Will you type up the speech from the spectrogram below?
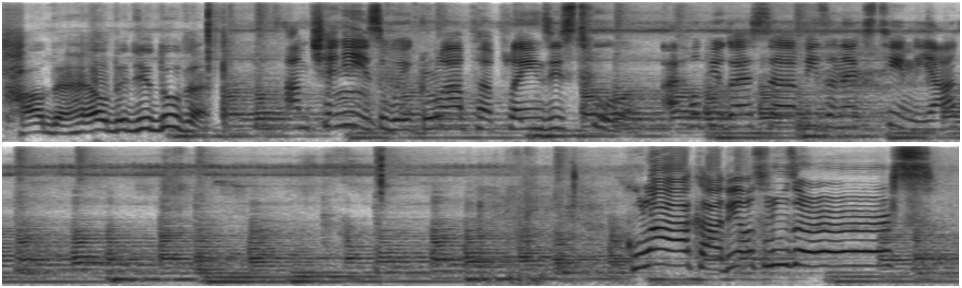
How the hell did you do that? I'm Chinese, we grew up uh, playing this too. I hope you guys uh, be the next team, yeah? Good luck, adios losers!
